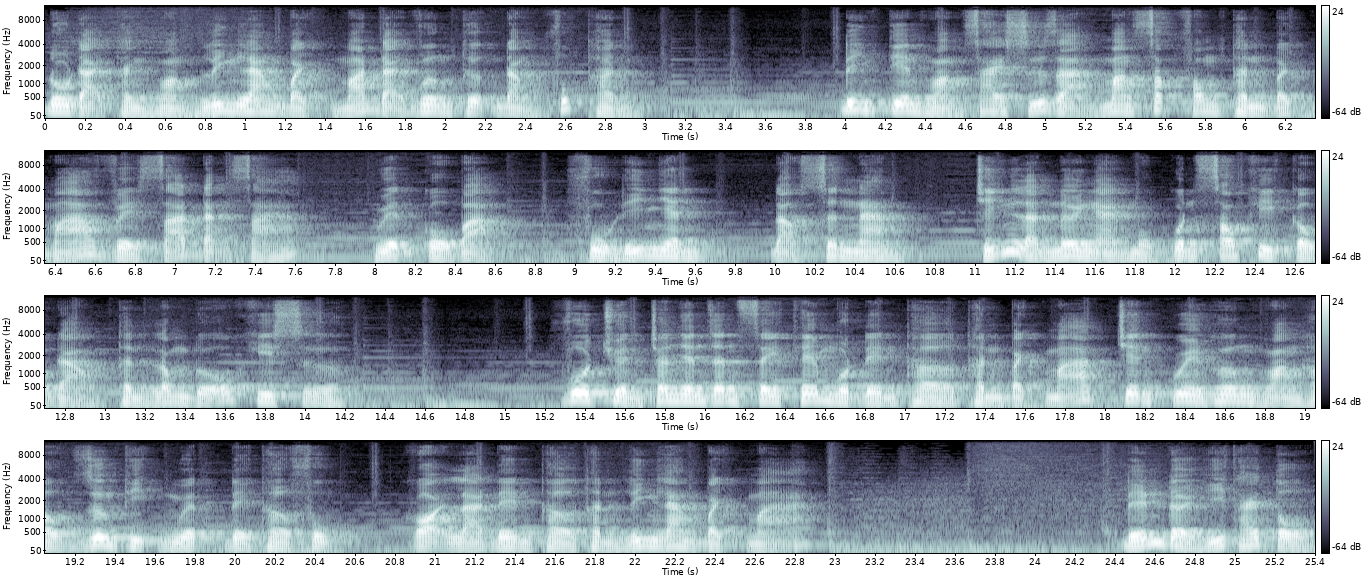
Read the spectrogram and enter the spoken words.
đô đại thành hoàng linh lang bạch mã đại vương thượng đẳng phúc thần. Đinh Tiên Hoàng sai sứ giả mang sắc phong thần bạch mã về xã Đặng Xá, huyện Cổ Bảo, Phủ Lý Nhân, đảo Sơn Nam, chính là nơi ngài một quân sau khi cầu đảo thần Long Đỗ khi xưa. Vua chuyển cho nhân dân xây thêm một đền thờ thần Bạch Mã trên quê hương Hoàng hậu Dương Thị Nguyệt để thờ phụng, gọi là đền thờ thần Linh Lang Bạch Mã. Đến đời hí Thái Tổ,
